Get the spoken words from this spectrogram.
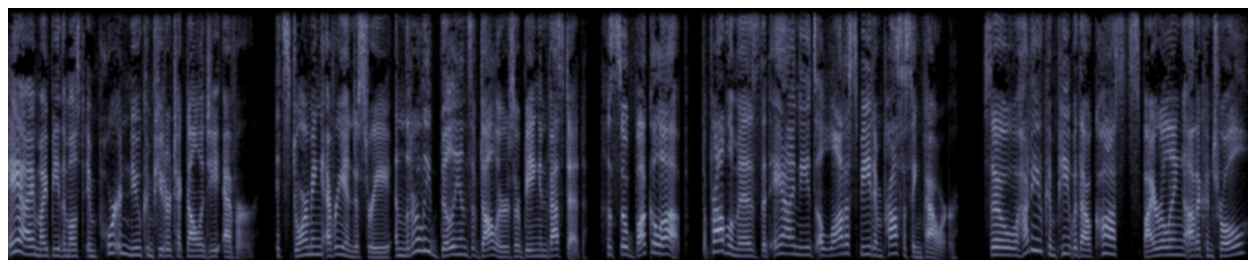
AI might be the most important new computer technology ever. It's storming every industry, and literally billions of dollars are being invested. So buckle up. The problem is that AI needs a lot of speed and processing power. So, how do you compete without costs spiraling out of control?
